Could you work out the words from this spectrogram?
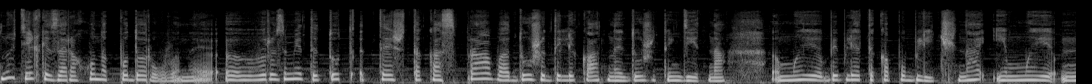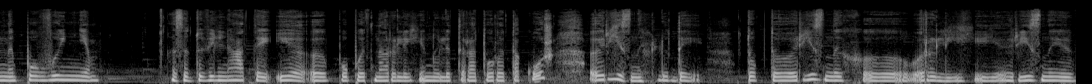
Ну тільки за рахунок подарованої. Е, ви розумієте, тут теж така справа дуже делікатна і дуже тендітна. Ми бібліотека публічна, і ми не повинні. Задовільняти і е, попит на релігійну літературу також різних людей тобто різних е, релігій, різні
